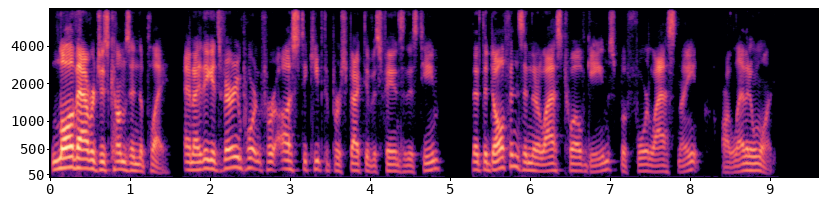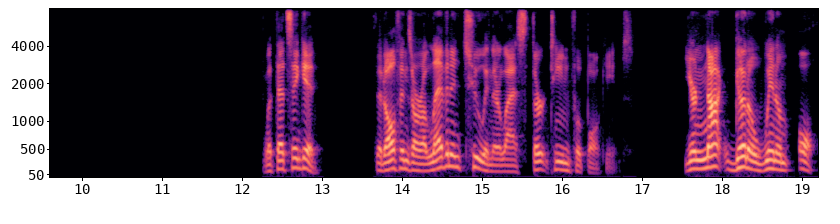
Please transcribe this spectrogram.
Law of averages comes into play. And I think it's very important for us to keep the perspective as fans of this team that the Dolphins in their last 12 games before last night are 11 and 1. Let that sink in. The Dolphins are 11 and 2 in their last 13 football games. You're not going to win them all.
